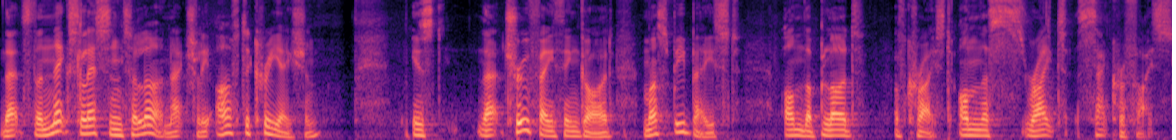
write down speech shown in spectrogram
That's the next lesson to learn, actually, after creation, is that true faith in God must be based on the blood of Christ, on the right sacrifice.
